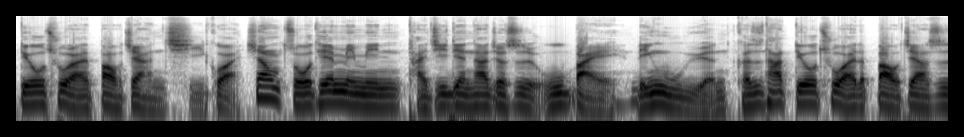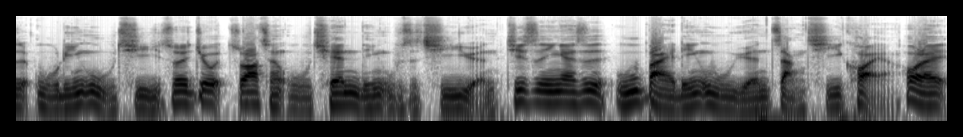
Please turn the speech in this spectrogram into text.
丢出来的报价很奇怪。像昨天明明台积电它就是五百零五元，可是它丢出来的报价是五零五七，所以就抓成五千零五十七元。其实应该是五百零五元涨七块啊。后来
